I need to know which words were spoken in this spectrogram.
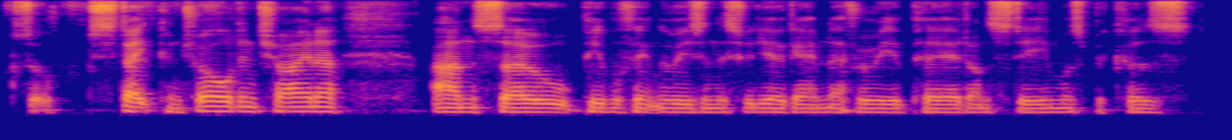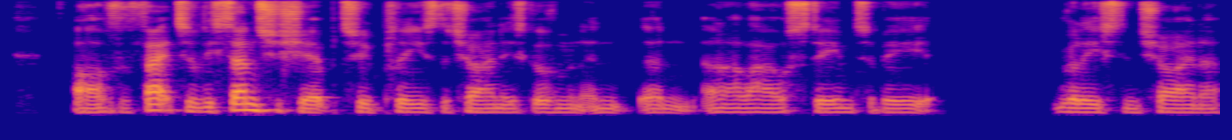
sort of state controlled in China, and so people think the reason this video game never reappeared on Steam was because of effectively censorship to please the Chinese government and, and, and allow Steam to be released in China.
